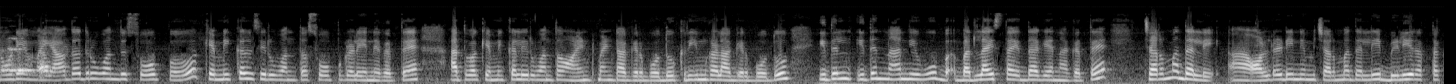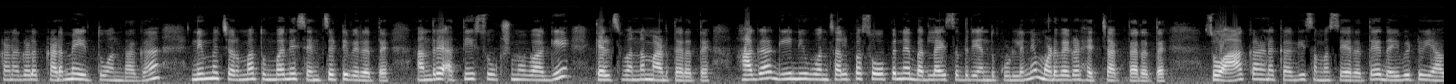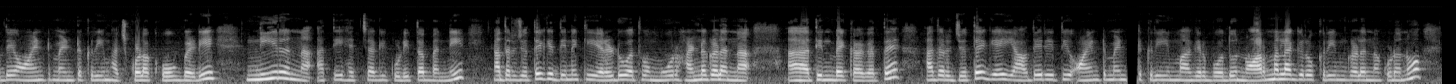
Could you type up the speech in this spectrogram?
ನೋಡಿ ಅಮ್ಮ, ಯಾವ್ದಾದ್ರು ಒಂದು ಸೋಪ್ ಕೆಮಿಕಲ್ಸ್ ಇರುವಂತ ಸೋಪ್ಗಳೇನಿರುತ್ತೆ ಅಥವಾ ಕೆಮಿಕಲ್ ಇರುವಂತ ಆಯಿಂಟ್ಮೆಂಟ್ ಆಗಿರ್ಬೋದು, ಕ್ರೀಮ್ಗಳಾಗಿರ್ಬೋದು, ಇದನ್, ಇದನ್ನ ನೀವು ಬದಲಾಯಿಸ್ತಾ ಇದ್ದಾಗ ಏನಾಗುತ್ತೆ, ಚರ್ಮದಲ್ಲಿ ಆಲ್ರೆಡಿ ನಿಮ್ಮ ಚರ್ಮದಲ್ಲಿ ಬಿಳಿ ರಕ್ತ ಕಣಗಳು ಕಡಿಮೆ ಇತ್ತು ಅಂದಾಗ, ನಿಮ್ಮ ಚರ್ಮ ತುಂಬಾನೇ ಸೆನ್ಸಿಟಿವ್ ಇರುತ್ತೆ. ಅಂದ್ರೆ ಅತಿ ಸೂಕ್ಷ್ಮವಾಗಿ ಕೆಲಸವನ್ನ ಮಾಡ್ತಾ ಇರುತ್ತೆ. ಹಾಗಾಗಿ ನೀವು ಒಂದ್ ಸ್ವಲ್ಪ ಸೋಪನ್ನೇ ಬದಲಾಯಿಸಿದ್ರಿ ಅಂದ ಕೂಡಲೇ ಮೊಡವೆಗಳು ಹೆಚ್ಚಾಗ್ತಾ ಇರುತ್ತೆ. ಸೊ ಆ ಕಾರಣಕ್ಕಾಗಿ ಸಮಸ್ಯೆ ಇರುತ್ತೆ. ದಯವಿಟ್ಟು ಯಾವುದೇ ಆಯಿಂಟ್ಮೆಂಟ್ ಕ್ರೀಮ್ ಹಚ್ಕೊಳಕ್ ಹೋಗಬೇಡಿ. ನೀರನ್ನ ಅತಿ ಹೆಚ್ಚಾಗಿ ಕುಡಿತಾ ಬನ್ನಿ. ಅದರ ಜೊತೆಗೆ ದಿನಕ್ಕೆ ಎರಡು ಅಥವಾ ಮೂರು ಹಣ್ಣುಗಳನ್ನ ತಿನ್ಬೇಕಾಗತ್ತೆ. ಅದರ ಜೊತೆಗೆ ಯಾವುದೇ ರೀತಿ ಆಯಿಂಟ್ಮೆಂಟ್ ಕ್ರೀಮ್ ಆಗಿರ್ಬೋದು ನಾರ್ಮಲ್ ಆಗಿರೋ ಕ್ರೀಮ್ಗಳನ್ನ ಕೂಡ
